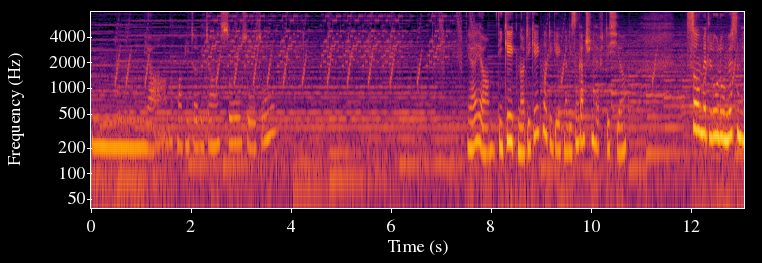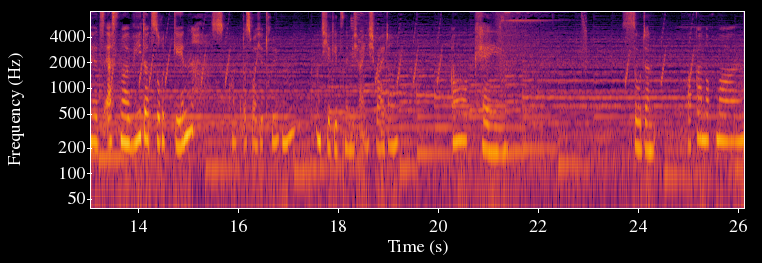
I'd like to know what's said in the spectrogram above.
Hm, ja, mach mal wieder, wieder. So, so, so. Ja, ja. Die Gegner, die Gegner, die Gegner, die sind ganz schön heftig hier. So, mit Lulu müssen wir jetzt erstmal wieder zurückgehen. Das war hier drüben. Und hier geht's nämlich eigentlich weiter. Okay. So, dann Wacker nochmal.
